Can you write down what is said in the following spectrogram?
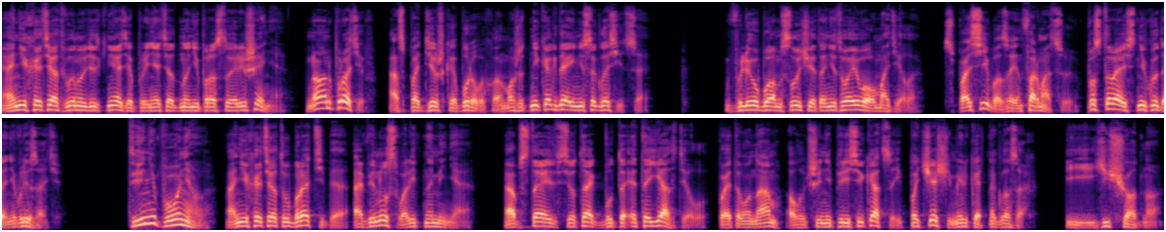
Они хотят вынудить князя принять одно непростое решение. Но он против, а с поддержкой Буровых он может никогда и не согласиться. В любом случае, это не твоего ума дело. Спасибо за информацию. Постараюсь никуда не влезать. Ты не понял. Они хотят убрать тебя, а вину свалить на меня. Обставить все так, будто это я сделал. Поэтому нам лучше не пересекаться и почаще мелькать на глазах. И еще одно.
